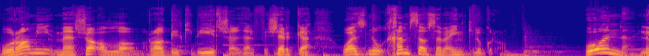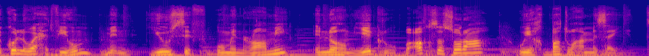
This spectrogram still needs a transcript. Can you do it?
ورامي ما شاء الله راجل كبير شغال في شركة وزنه 75 كيلو جرام وقلنا لكل واحد فيهم من يوسف ومن رامي إنهم يجروا بأقصى سرعة ويخبطوا عم سيد.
